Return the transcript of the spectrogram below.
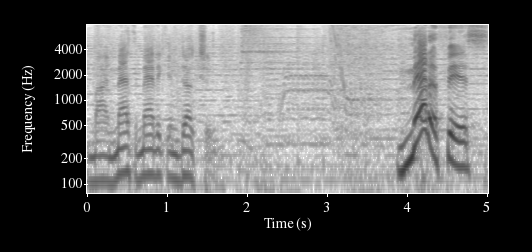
my mathematic induction. Metaphys?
